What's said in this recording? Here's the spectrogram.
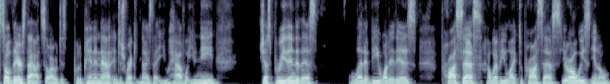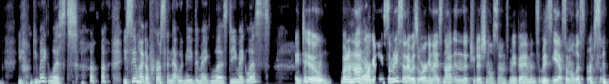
so there's that. So i would just put a pin in that and just recognize that you have what you need. Just breathe into this. Let it be what it is. Process however you like to process. You're always you know you do you make lists? You seem like a person that would need to make lists. Do you make lists? I do, but I'm not Yeah. organized. Somebody said I was organized, not in the traditional sense. Maybe I am in, but yes, I'm a list person.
